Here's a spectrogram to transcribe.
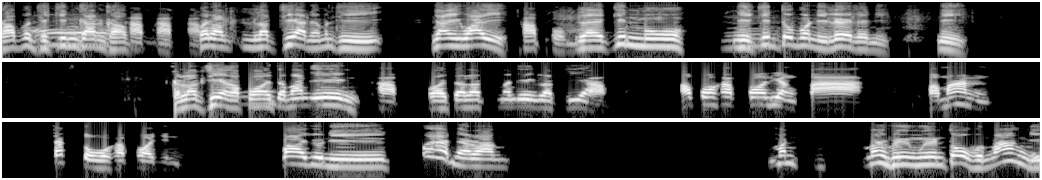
ครับมันสิกินกันครับครับครับครับเพราะรัสเซียเนี่ยมันสิใหญ่ไวครับผม แล้วกินหมู นี่กินตัวบนนี่เลยเลยนี่ นี่ก็รัสเซียก็ปล่อยแต่มันเองครับ ปล่อยแต่รัสมันเองรัสเซียเอาพอครับพอเลี้ยงปลาประมาณจักโตครับพอยินนี่ป้าอยู่นี่ป้าเนี่ยรังมันไม่พึงหมื่นโตผลมั่งดี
